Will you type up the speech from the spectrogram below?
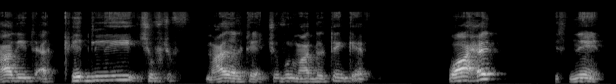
هذه تأكد لي شوف شوف معادلتين. شوفوا المعادلتين كيف؟ واحد اثنين.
